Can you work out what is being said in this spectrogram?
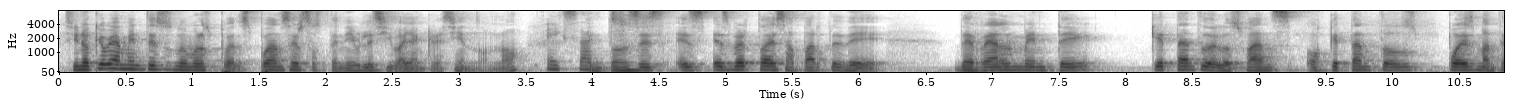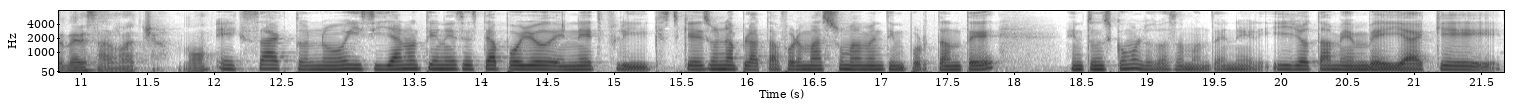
sino que obviamente esos números pues, puedan ser sostenibles y vayan creciendo, ¿no? Exacto. Entonces es, es ver toda esa parte de, de realmente qué tanto de los fans o qué tantos puedes mantener esa racha, ¿no? Exacto, ¿no? Y si ya no tienes este apoyo de Netflix, que es una plataforma sumamente importante, entonces ¿cómo los vas a mantener? Y yo también veía que,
